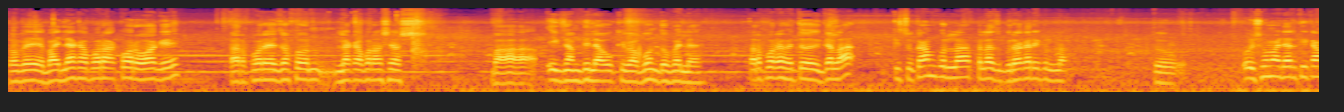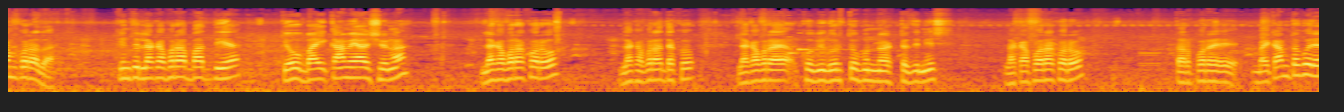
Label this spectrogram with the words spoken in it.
তবে ভাই লেখাপড়া করো আগে, তারপরে যখন লেখাপড়া শেষ বা এক্সাম দিলাও কিবা বন্ধ পাইলে, তারপরে হয়তো গেলা, কিছু কাম করলা প্লাস ঘোরাঘুরি করলা। তো ওই সময়টা আর কি কাম করা যায়। কিন্তু লেখাপড়া বাদ দিয়ে কেউ ভাই কামে আসো না। লেখাপড়া করো। লেখাপড়া দেখো। লেখাপড়া খুবই গুরুত্বপূর্ণ একটা জিনিস। লেখাপড়া করো। তারপরে, ভাই, কাম তো করে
